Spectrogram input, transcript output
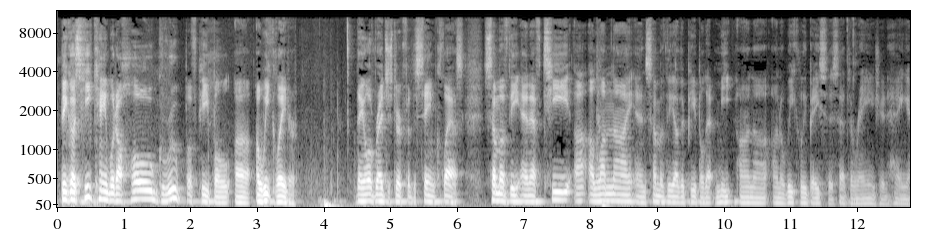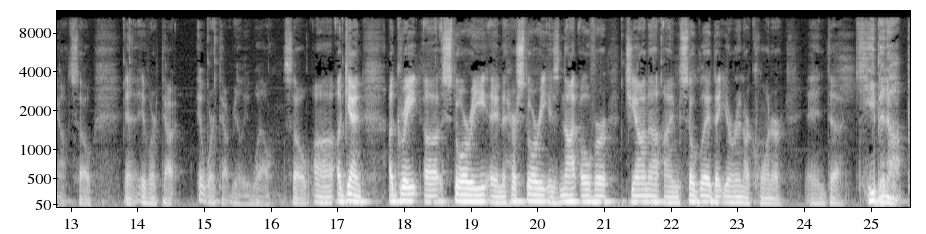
because he came with a whole group of people uh, a week later they all registered for the same class. Some of the NFT uh, alumni and some of the other people that meet on a, on a weekly basis at the range and hang out. So uh, it worked out. It worked out really well. So uh, again, a great uh, story, and her story is not over. Gianna, I'm so glad that you're in our corner, and uh, keep it up.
